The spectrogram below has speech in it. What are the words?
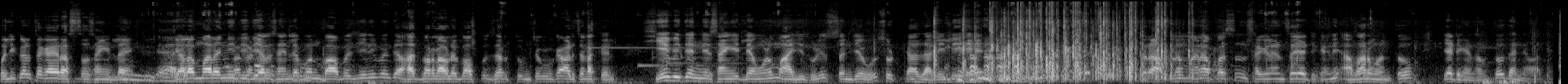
पलीकडचा काय रस्ता सांगितला आहे त्याला मला निधी द्यायला सांगितलं पण बाबाजींनी पण ते हातभार लावले बापू जर तुमच्याकडून काय अडचण असेल हे बी त्यांनी सांगितल्यामुळं माझी थोडी संजय हो सुटका झालेली आहे. तर आपलं मनापासून सगळ्यांचा या ठिकाणी आभार मानतो. या ठिकाणी थांबतो. धन्यवाद.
